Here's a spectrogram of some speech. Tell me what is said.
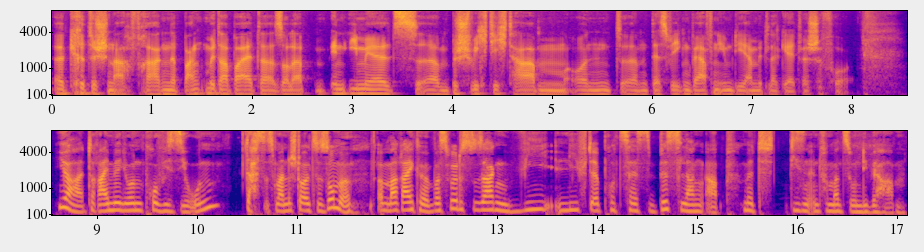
äh, kritisch nachfragende Bankmitarbeiter, soll er in E-Mails äh, beschwichtigt haben und äh, deswegen werfen ihm die Ermittler Geldwäsche vor. Ja, drei Millionen Provision. Das ist mal eine stolze Summe. Äh, Mareike, was würdest du sagen, wie lief der Prozess bislang ab mit diesen Informationen, die wir haben?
